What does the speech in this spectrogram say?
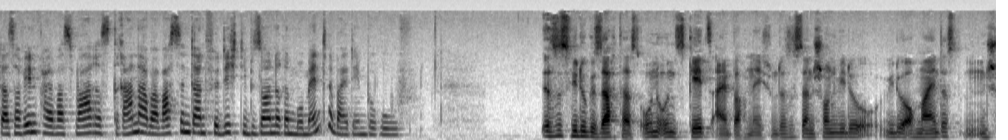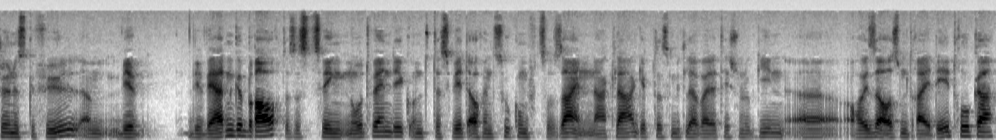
Da ist auf jeden Fall was Wahres dran. Aber was sind dann für dich die besonderen Momente bei dem Beruf? Das ist, wie du gesagt hast, ohne uns geht es einfach nicht. Und das ist dann schon, wie du, wie du auch meintest, ein schönes Gefühl. Ähm, wir, wir werden gebraucht, das ist zwingend notwendig und das wird auch in Zukunft so sein. Na klar, gibt es mittlerweile Technologien, äh, Häuser aus dem 3D-Drucker,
